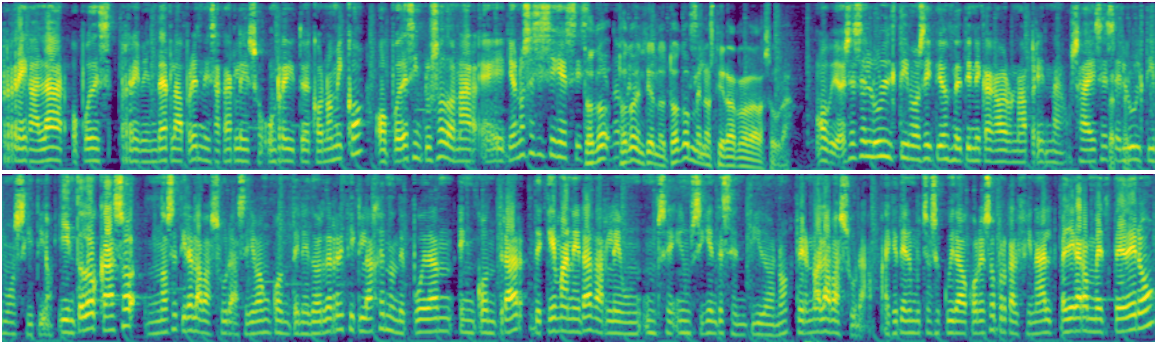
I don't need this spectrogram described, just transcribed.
regalar o puedes revender la prenda y sacarle eso, un rédito económico, o puedes incluso donar. Eh, yo no sé si sigue existiendo. Todo, todo entiendo, todo menos tirarlo a la basura. Obvio, ese es el último sitio donde tiene que acabar una prenda, o sea, ese es el último sitio. Y en todo caso, no se tira a la basura, se lleva un contenedor de reciclaje en donde puedan encontrar de qué manera darle un, un, un siguiente sentido, ¿no? Pero no a la basura. Hay que tener mucho cuidado con eso porque al final va a llegar a un vertedero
